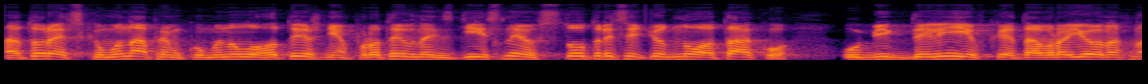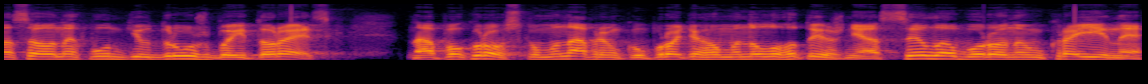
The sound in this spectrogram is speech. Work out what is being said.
На турецькому напрямку минулого тижня противник здійснив 131 атаку у бік Деліївки та в районах населених пунктів Дружба і Торецьк. На Покровському напрямку протягом минулого тижня Сили оборони України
